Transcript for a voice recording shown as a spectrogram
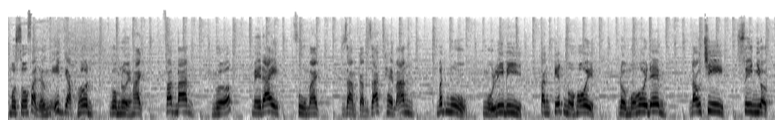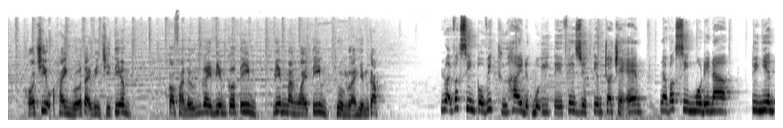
Một số phản ứng ít gặp hơn gồm nổi hạch, phát ban, ngứa, mề đay, phù mạch, giảm cảm giác thèm ăn, mất ngủ, ngủ ly bì, tăng tiết mồ hôi, đổ mồ hôi đêm, đau chi, suy nhược, khó chịu hay ngứa tại vị trí tiêm. Còn phản ứng gây viêm cơ tim, viêm màng ngoài tim thường là hiếm gặp. Loại vaccine COVID thứ hai được Bộ Y tế phê duyệt tiêm cho trẻ em là vaccine Moderna. Tuy nhiên,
